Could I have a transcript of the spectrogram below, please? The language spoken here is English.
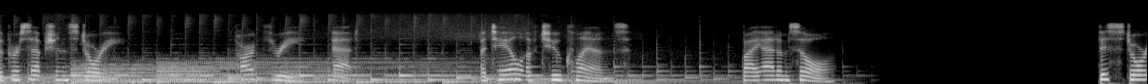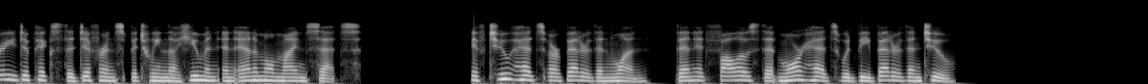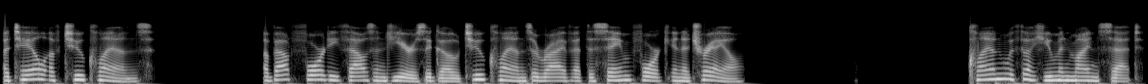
The Perception Story. Part 3, At A Tale of Two Clans. By Adam Soul. This story depicts the difference between the human and animal mindsets. If two heads are better than one, then it follows that more heads would be better than two. A Tale of Two Clans About 40,000 years ago two clans arrive at the same fork in a trail. Clan with a human mindset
